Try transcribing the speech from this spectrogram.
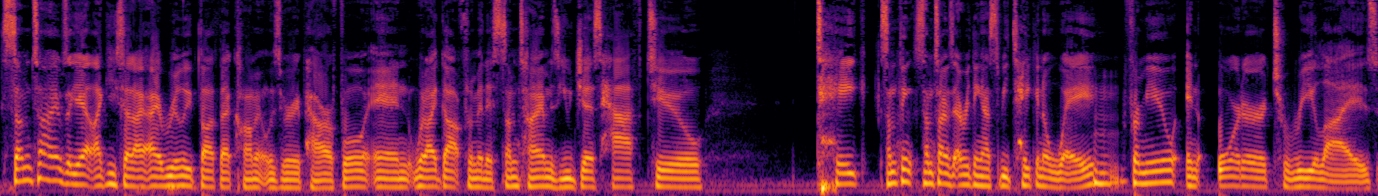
Sometimes, yeah, like you said, I, I really thought that comment was very powerful. And what I got from it is sometimes you just have to take something sometimes everything has to be taken away Mm-hmm. from you in order to realize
